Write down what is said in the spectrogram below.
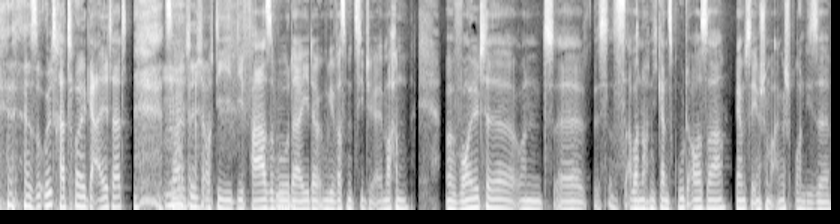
so ultra toll gealtert. Es war natürlich auch die, die Phase, wo da jeder irgendwie was mit CGI machen äh, wollte und äh, es ist aber noch nicht ganz gut aussah. Wir haben es eben schon mal angesprochen, diese,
